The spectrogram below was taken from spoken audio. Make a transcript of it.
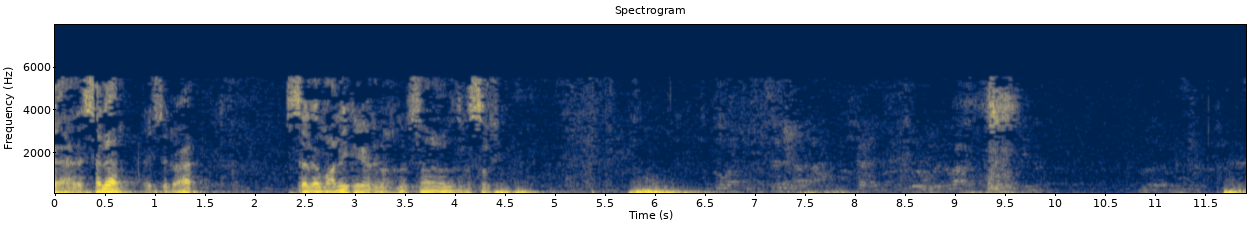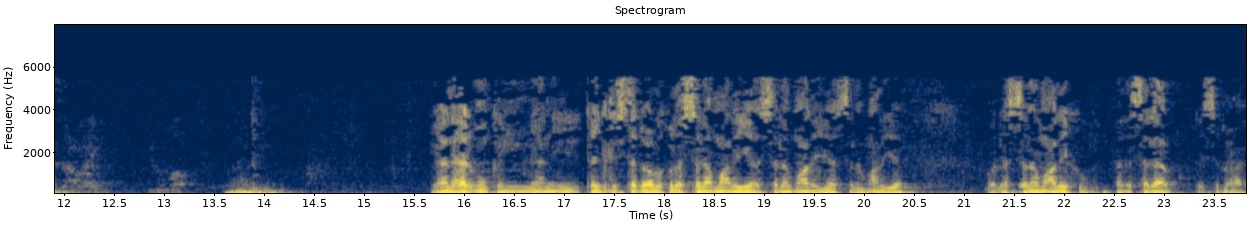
لا هذا سلام ليس دعاء. السلام عليك يا السلام عليكم الصالحين يعني هل ممكن يعني تجلس تدعو الله تقول السلام علي السلام علي السلام علي ولا السلام عليكم؟ هذا سلام ليس دعاء.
